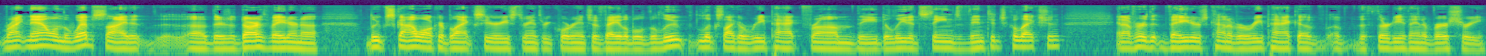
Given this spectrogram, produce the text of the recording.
Right now on the website, uh, there's a Darth Vader and a Luke Skywalker Black Series three and three quarter inch available. The Luke looks like a repack from the deleted scenes vintage collection and I've heard that Vader's kind of a repack of, of the 30th anniversary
